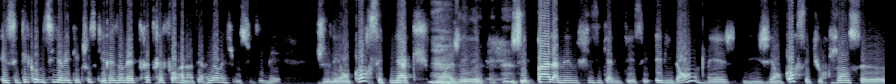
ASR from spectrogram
Et c'était comme s'il y avait quelque chose qui résonnait très, très fort à l'intérieur. Et je me suis dit, mais je l'ai encore cette niaque. Moi, j'ai, j'ai pas la même physicalité, c'est évident, mais, j'ai encore cette urgence euh,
